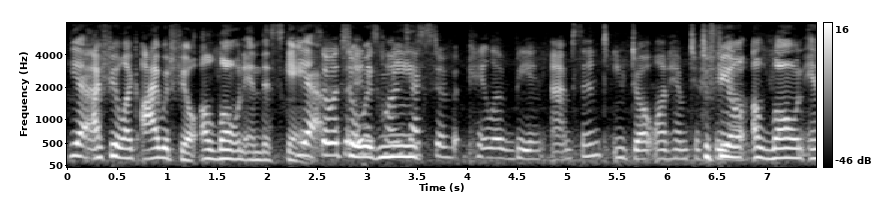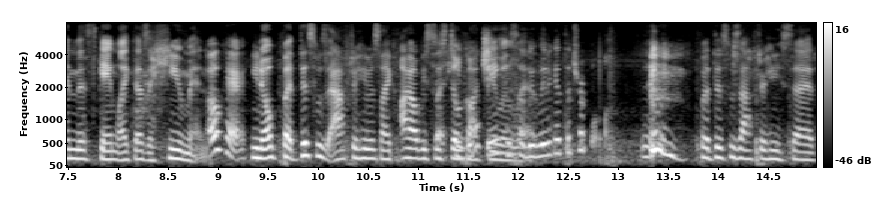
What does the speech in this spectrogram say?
Yeah. I feel like I would feel alone in this game. Yeah. So it's so in it was the me context of Caleb being absent. You don't want him to, to feel alone in this game, like as a human. Okay. You know, but this was after he was like, I obviously still got you and He'll be live. leaving at the triple. But this was after he said,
